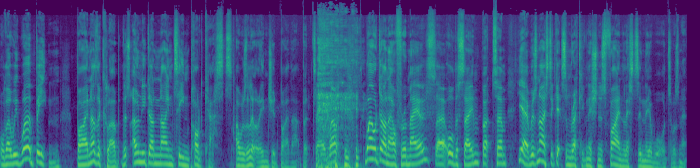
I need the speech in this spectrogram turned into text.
Although we were beaten by another club that's only done 19 podcasts. I was a little injured by that, but uh, well, well done, Alfa Romeos, uh, all the same. But um, yeah, it was nice to get some recognition as finalists in the awards, wasn't it?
